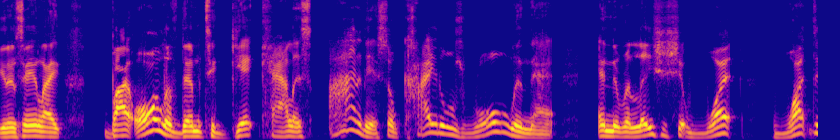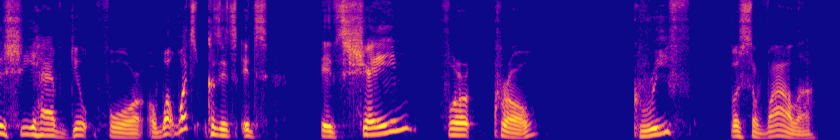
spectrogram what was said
You know what I'm saying? Like by all of them to get Calus out of there. So Caiatl's role in that and the relationship. What what does she have guilt for, or what? What's because it's it's it's shame for Crow, grief for Zavala.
